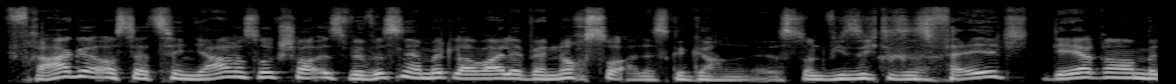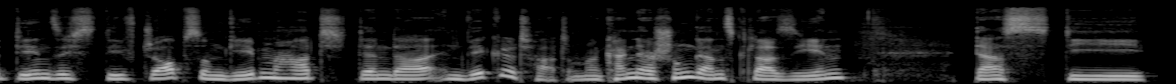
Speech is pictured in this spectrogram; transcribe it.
Frage aus der 10-Jahres-Rückschau ist, wir wissen ja mittlerweile, wer noch so alles gegangen ist und wie sich dieses Feld derer, mit denen sich Steve Jobs umgeben hat, denn da entwickelt hat. Und man kann ja schon ganz klar sehen, dass die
